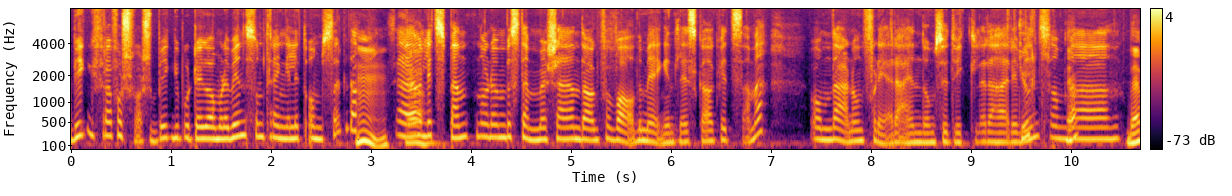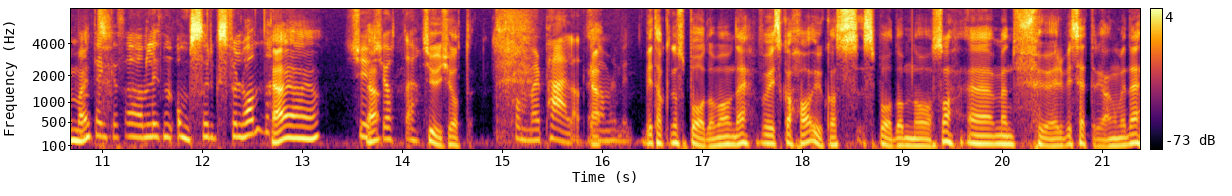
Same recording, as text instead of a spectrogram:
bygg fra Forsvarsbygg borte i gamlebyen som trenger litt omsorg. Da. Mm, så jeg er jo litt spent når de bestemmer seg en dag for hva de egentlig skal kvitte seg med. Om det er noen flere eiendomsutviklere her i byen som ja. da Hvem kan vet? tenke seg å ha en liten omsorgsfull hånd. Ja, ja, ja. 2028 2028. kommer perla til Ja. gamlebyen. Vi tar ikke noe spådom om det, for vi skal ha ukas spådom nå også. Eh, Men før vi setter i gang med det,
